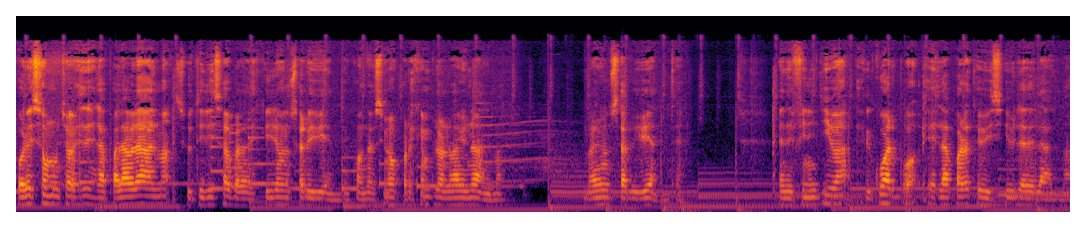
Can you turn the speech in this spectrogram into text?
Por eso muchas veces la palabra alma se utiliza para describir a un ser viviente. Cuando decimos, por ejemplo, no hay un alma, no hay un ser viviente. En definitiva, el cuerpo es la parte visible del alma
